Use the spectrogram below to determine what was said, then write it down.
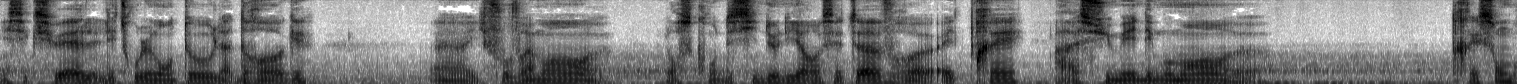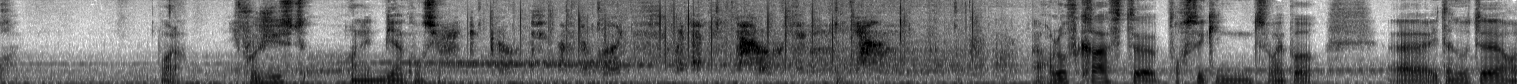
et sexuelles, les troubles mentaux, la drogue. Euh, il faut vraiment, euh, lorsqu'on décide de lire cette œuvre, euh, être prêt à assumer des moments euh, très sombres. Voilà. Il faut juste en être bien conscient. Alors Lovecraft, euh, pour ceux qui ne sauraient pas, euh, est un auteur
